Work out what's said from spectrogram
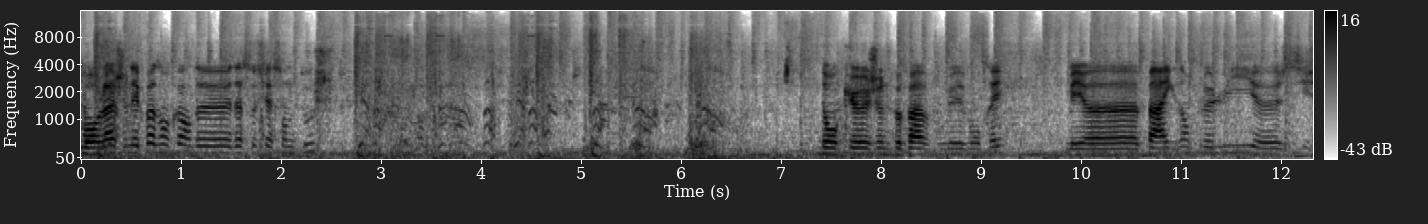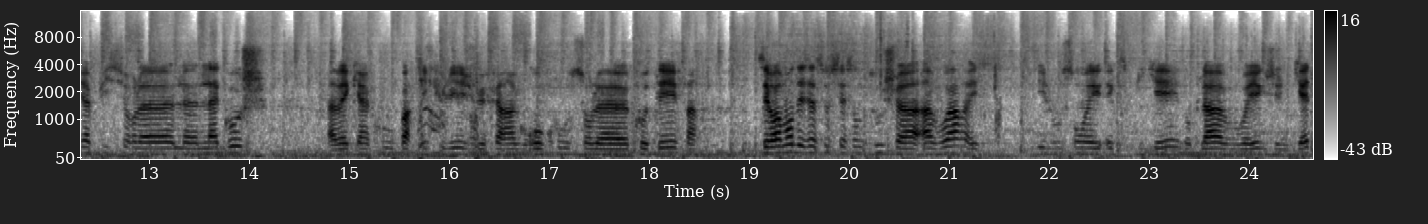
Bon, là, je n'ai pas encore de- d'association de, touches. Donc, euh, je ne peux pas vous les montrer. Mais euh, par exemple, lui, euh, si j'appuie sur la, gauche avec un coup particulier, je vais faire un gros coup sur le côté. C'est vraiment des associations de touches à, à voir et ils vous sont e- expliqués. Donc là, vous voyez que j'ai une quête.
